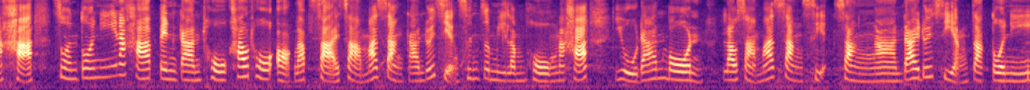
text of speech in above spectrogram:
นะคะ ส่วนตัวนี้นะคะเป็นการโทรเข้าโทรออกรับสายสามารถสั่งการด้วยเสียงซึ่งจะมีลำโพงนะคะ อยู่ด้านบน เราสามารถสั่งเสียสั่งงานได้ด้วยเสียงจากตัวนี้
